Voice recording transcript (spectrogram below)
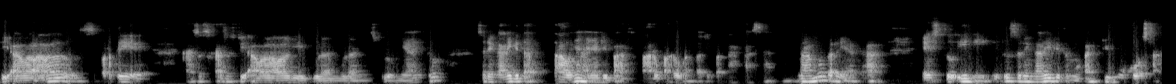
di awal-awal seperti kasus-kasus di awal-awal di bulan-bulan sebelumnya itu sering kali kita tahunya hanya di paru-paru atau di pernapasan. Namun ternyata S2 ini itu sering kali ditemukan di mukosa.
